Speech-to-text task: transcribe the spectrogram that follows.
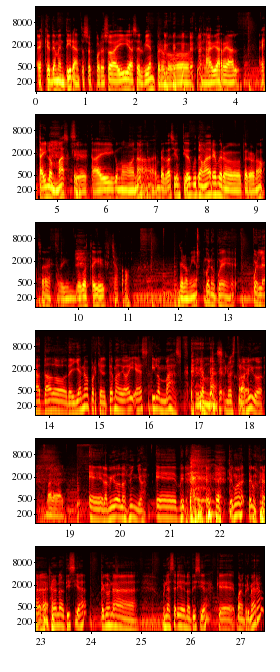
es, que es de mentira, entonces por eso ahí hace el bien, pero luego en la vida real está Elon Musk, que sí. está ahí como, no, en verdad soy un tío de puta madre, pero, pero no, ¿sabes? Soy un poco estoy chafado de lo mío. Bueno, pues, pues le has dado de lleno porque el tema de hoy es Elon Musk. Elon Musk. Nuestro vale. amigo. Vale, vale. Eh, el amigo de los niños. Eh, mira, tengo, tengo una, una, noticia, tengo una, una serie de noticias que, bueno, primero,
